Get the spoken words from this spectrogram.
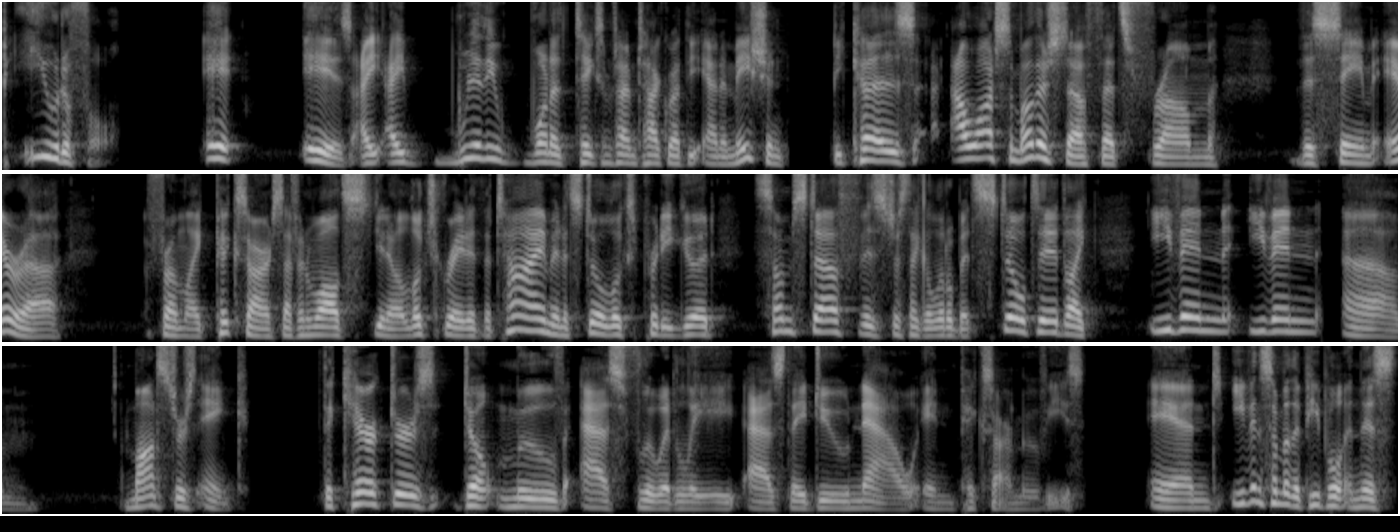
beautiful. It is. I, I really want to take some time to talk about the animation because I watched some other stuff that's from the same era from like Pixar and stuff. And while it's, you know, it looked great at the time and it still looks pretty good, some stuff is just like a little bit stilted. Like even even um Monsters Inc. The characters don't move as fluidly as they do now in Pixar movies. And even some of the people in this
